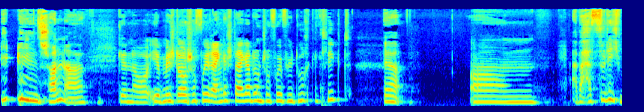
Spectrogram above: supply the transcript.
schon arg. Genau, ich habe mich da schon viel reingesteigert und schon voll viel durchgeklickt. Ja. Ähm, aber hast du, dich,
